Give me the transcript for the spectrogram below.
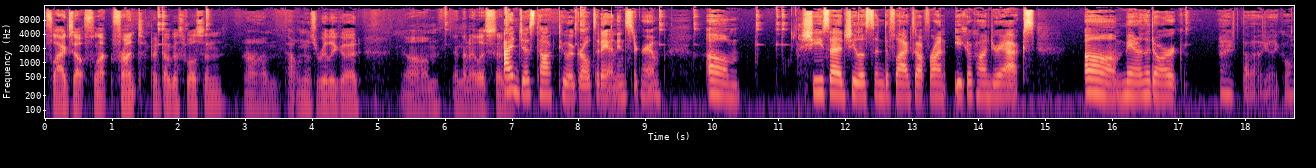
Flags Out Front by Douglas Wilson. Um, that one was really good. Um, and then I listened. I just talked to a girl today on Instagram. Um, she said she listened to Flags Out Front, Ecochondriacs, um, Man in the Dark. I thought that was really cool.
